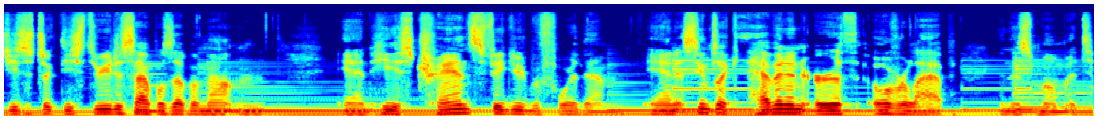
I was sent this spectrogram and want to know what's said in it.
Jesus took these three disciples up a mountain and he is transfigured before them. And it seems like heaven and earth overlap in this moment.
